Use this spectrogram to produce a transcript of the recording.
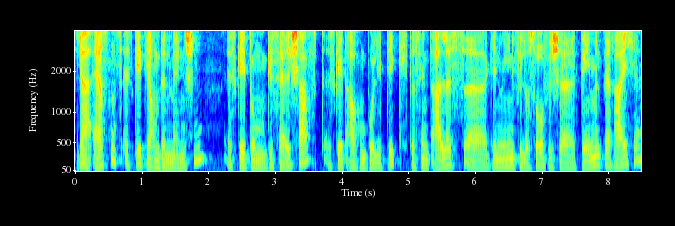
Ja, erstens, es geht ja um den Menschen es geht um Gesellschaft, es geht auch um Politik. Das sind alles äh, genuin philosophische Themenbereiche.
